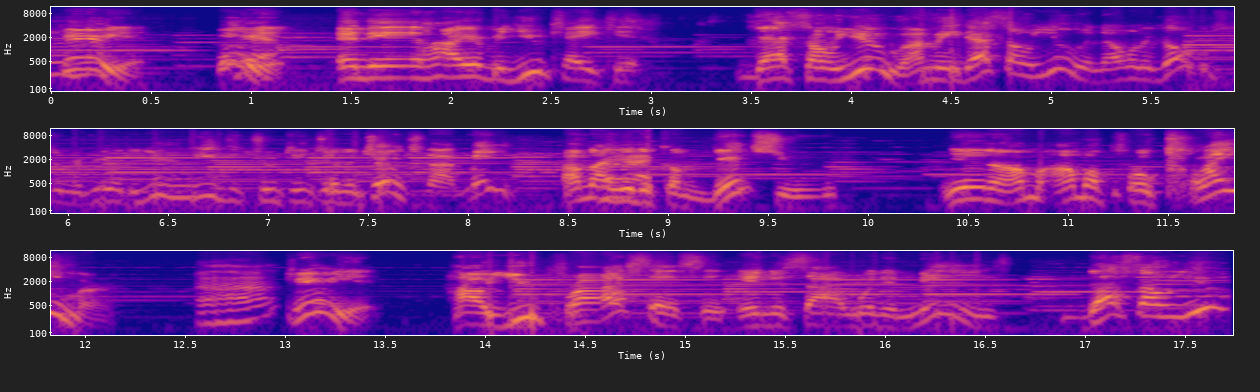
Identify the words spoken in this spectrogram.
Mhm. Period. Period. And then however you take it, that's on you. I mean, that's on you and the Holy Ghost to reveal to you. He's the true teacher of the church, not me. I'm not here to convince you. You know, I'm, I'm a proclaimer, Uh-huh. period. How you process it and decide what it means, that's on you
